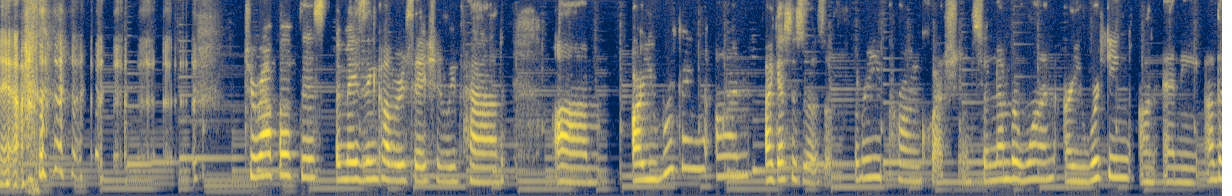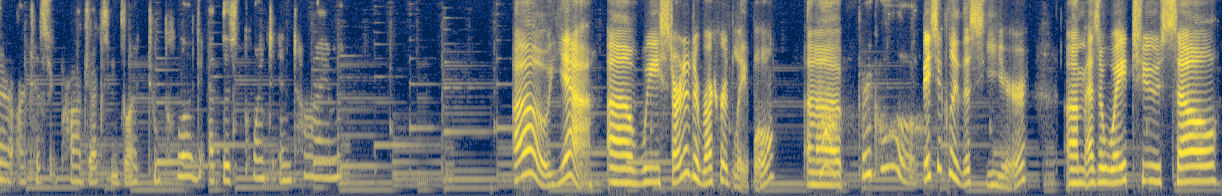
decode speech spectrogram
Yeah. To wrap up this amazing conversation we've had, um, are you working on? I guess this is a three prong question. So, number one, are you working on any other artistic projects you'd like to plug at this point in time? oh yeah. Uh, we started a record label. Uh, oh, very cool. basically this year um, as a way to sell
